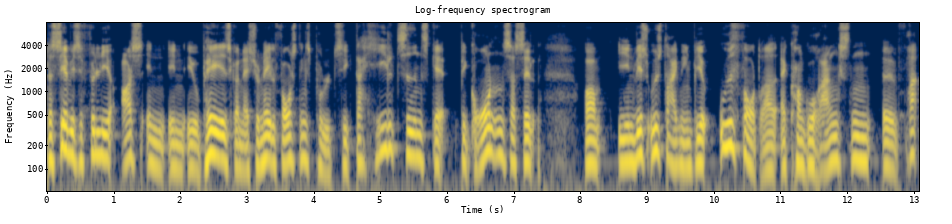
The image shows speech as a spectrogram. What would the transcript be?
der ser vi selvfølgelig også en, en europæisk og national forskningspolitik, der hele tiden skal begrunde sig selv, og i en vis udstrækning bliver udfordret af konkurrencen øh, fra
